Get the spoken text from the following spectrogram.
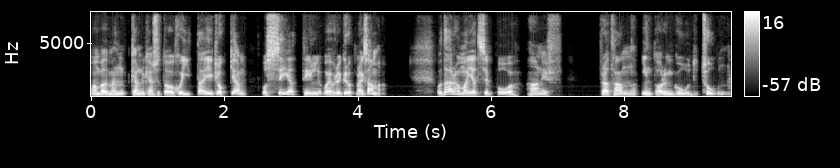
Man bara, men kan du kanske ta och skita i klockan och se till vad jag försöker uppmärksamma? Och där har man gett sig på Hanif för att han inte har en god ton.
